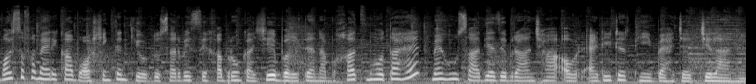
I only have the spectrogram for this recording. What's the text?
Voice of America Washington کی اردو سروس سے خبروں کا یہ بلٹن اب ختم ہوتا ہے۔ میں ہوں سادیہ زبران جھا اور ایڈیٹر تھی بہجت جلانی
